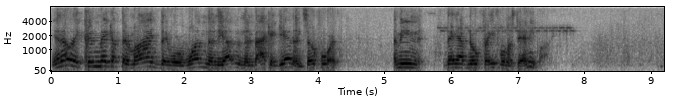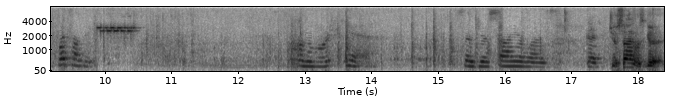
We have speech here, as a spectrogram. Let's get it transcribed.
You know, they couldn't make up their mind. They were one, then the other, and then back again, and so forth. I mean, they have no faithfulness to anybody. What's on the, On the Lord. yeah. So Josiah was, Good. Josiah was good.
